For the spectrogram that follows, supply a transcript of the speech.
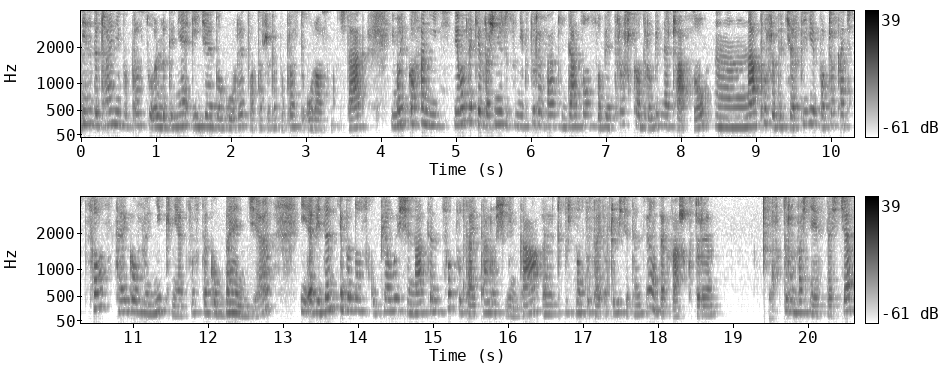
i zwyczajnie po prostu lgnie, idzie do góry po to, żeby po prostu urosnąć, tak? I moi kochani, ja mam takie wrażenie, że co niektóre wagi dadzą sobie troszkę odrobinę czasu mm, na to, żeby cierpliwie poczekać, co z tego wyniknie, co z tego będzie i ewidentnie będą skupiały się na tym, co tutaj ta roślinka, y, czy też no tutaj oczywiście ten związek wasz, który w którym właśnie jesteście,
